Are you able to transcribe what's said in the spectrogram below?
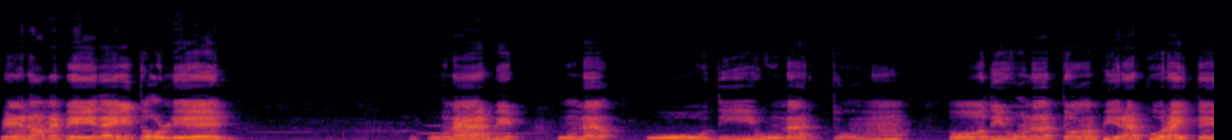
பேணாமை பேதை தொழில். உணர்வி உண ஓதி உணர்த்தும் ஓதி உணர்த்தும் பிறர் குறைத்து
